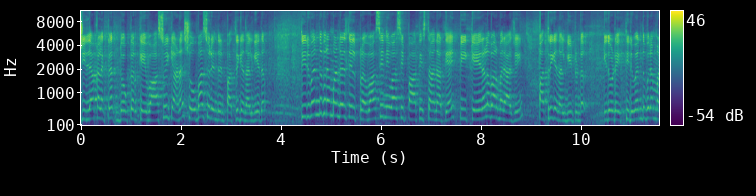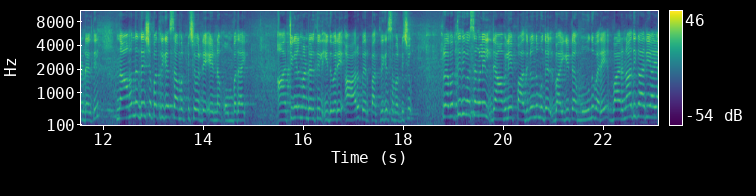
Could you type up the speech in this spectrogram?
ജില്ലാ കളക്ടർ ഡോക്ടർ കെ വാസുവിക്കാണ് ശോഭാ സുരേന്ദ്രൻ പത്രിക നൽകിയത്. തിരുവനന്തപുരം മണ്ഡലത്തിൽ പ്രവാസി നിവാസി പാർട്ടി സ്ഥാനാർത്ഥിയായി പി കേരളവർമ്മ രാജയും പത്രിക നൽകിയിട്ടുണ്ട്. ഇതോടെ തിരുവനന്തപുരം മണ്ഡലത്തിൽ നാമനിർദ്ദേശ പത്രിക സമർപ്പിച്ചവരുടെ എണ്ണം ഒമ്പതായി. ആറ്റിങ്ങൽ മണ്ഡലത്തിൽ ഇതുവരെ ആറു പേർ പത്രിക സമർപ്പിച്ചു. പ്രവൃത്തി ദിവസങ്ങളിൽ രാവിലെ പതിനൊന്ന് മുതൽ വൈകിട്ട് മൂന്ന് വരെ വരണാധികാരിയായ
